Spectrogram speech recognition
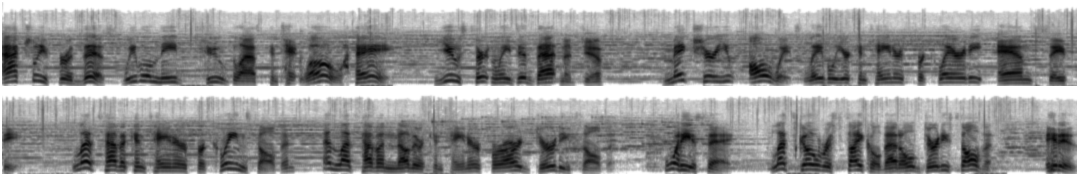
Actually, for this, we will need two glass containers. Whoa, hey! You certainly did that in a jiff. Make sure you always label your containers for clarity and safety. Let's have a container for clean solvent, and let's have another container for our dirty solvent. What do you say? Let's go recycle that old dirty solvent. It is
